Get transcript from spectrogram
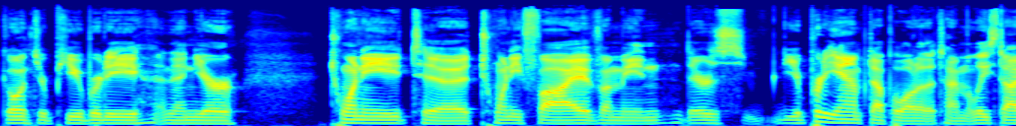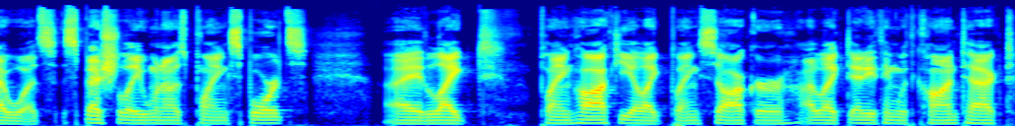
going through puberty, and then you're 20 to 25. I mean, there's you're pretty amped up a lot of the time. At least I was, especially when I was playing sports. I liked playing hockey. I liked playing soccer. I liked anything with contact.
